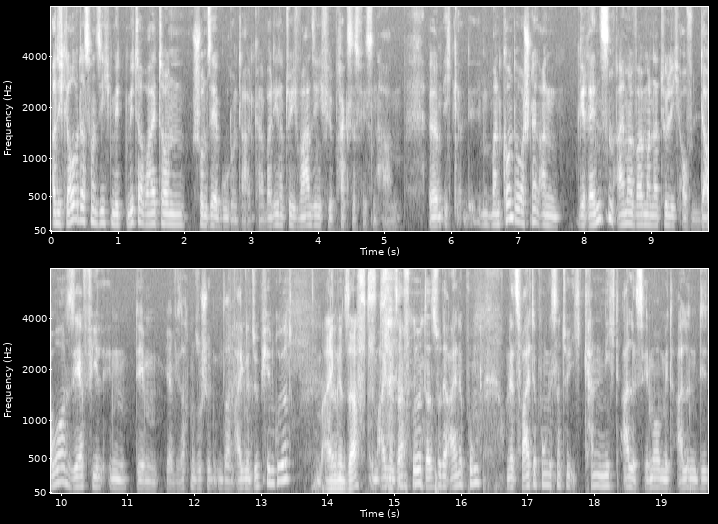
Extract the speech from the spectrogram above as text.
Also ich glaube, dass man sich mit Mitarbeitern schon sehr gut unterhalten kann, weil die natürlich wahnsinnig viel Praxiswissen haben. Ähm, ich, man kommt aber schnell an Grenzen. Einmal, weil man natürlich auf Dauer sehr viel in dem, ja, wie sagt man so schön, in seinem eigenen Süppchen rührt. Im eigenen ähm, Saft. Im eigenen Saft rührt. Das ist so der eine Punkt. Und der zweite Punkt ist natürlich, ich kann nicht alles immer mit allen di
